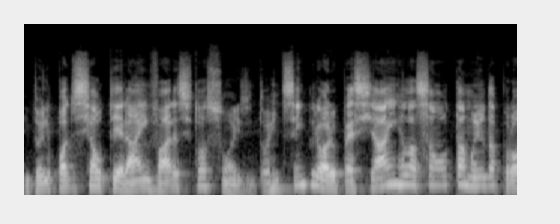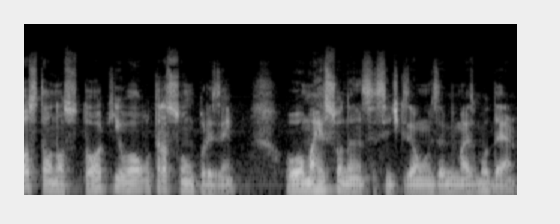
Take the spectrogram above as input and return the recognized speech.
Então ele pode se alterar em várias situações. Então a gente sempre olha o PSA em relação ao tamanho da próstata, ao nosso toque ou ao ultrassom, por exemplo, ou a uma ressonância, se a gente quiser um exame mais moderno.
